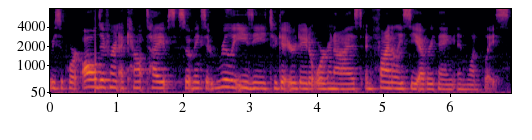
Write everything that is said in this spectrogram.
We support all different account types, so it makes it really easy to get your data organized and finally see everything in one place.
